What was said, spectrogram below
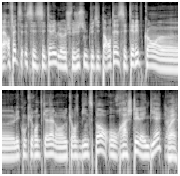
Bah, en fait, c'est- c'est c'est terrible. Je fais juste une petite parenthèse. C'est terrible quand euh, les concurrents de Canal, en l'occurrence Bein Sport, ont racheté la NBA. Ouais.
